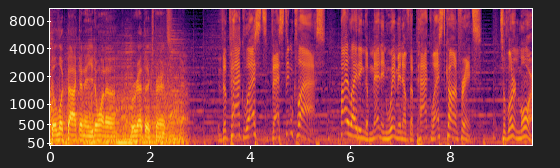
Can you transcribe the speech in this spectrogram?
you'll look back and you don't want to regret the experience. The PACWEST's best in class, highlighting the men and women of the PACWEST Conference. To learn more,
